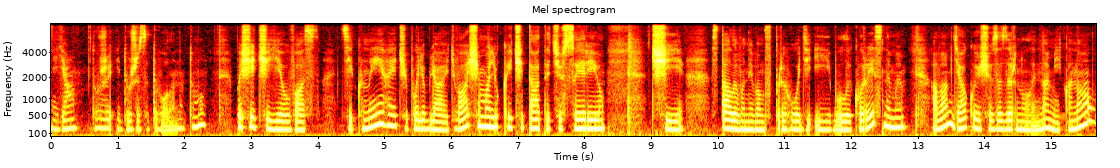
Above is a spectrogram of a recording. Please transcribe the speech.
я дуже і дуже задоволена. Тому пишіть, чи є у вас ці книги, чи полюбляють ваші малюки читати цю серію, чи стали вони вам в пригоді і були корисними. А вам дякую, що зазирнули на мій канал.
